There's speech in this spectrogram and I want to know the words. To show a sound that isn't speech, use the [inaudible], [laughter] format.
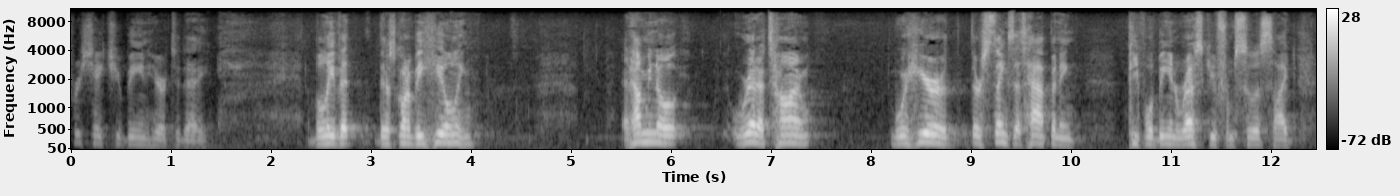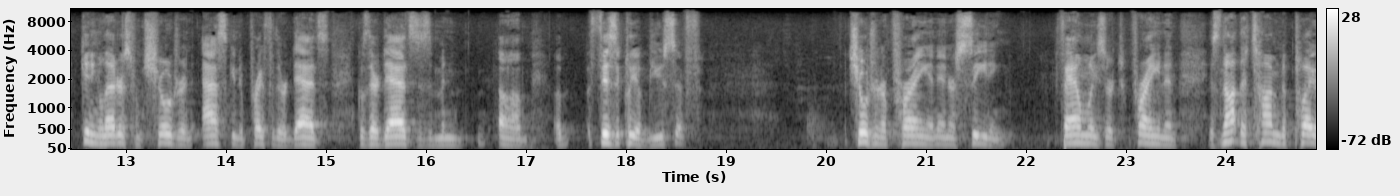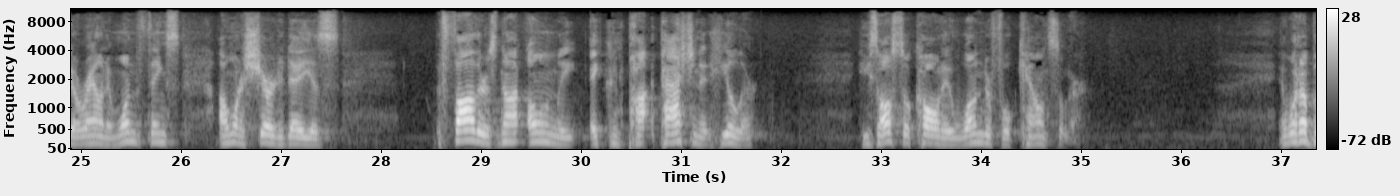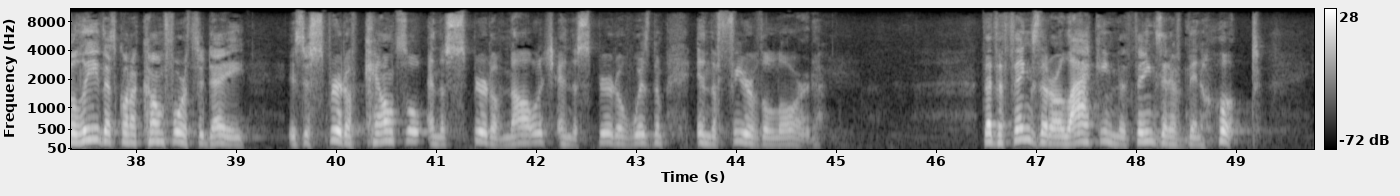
Appreciate you being here today. I believe that there's going to be healing. And how many know we're at a time, we're here, there's things that's happening. People being rescued from suicide, getting letters from children asking to pray for their dads because their dads have been um, physically abusive. Children are praying and interceding. Families are praying, and it's not the time to play around. And one of the things I want to share today is the Father is not only a compassionate healer, He's also called a wonderful counselor. And what I believe that's going to come forth today is the spirit of counsel and the spirit of knowledge and the spirit of wisdom in the fear of the Lord. That the things that are lacking, the things that have been hooked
